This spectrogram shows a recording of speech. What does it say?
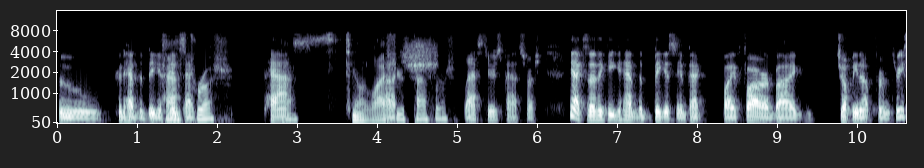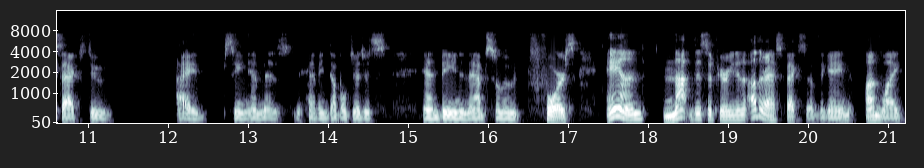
who could have the biggest impact. Pass impact. rush. Pass. You know, last year's pass rush. Last year's pass rush. Yeah, because I think he could have the biggest impact by far by jumping up from three sacks to I've seen him as having double digits and being an absolute force and not disappearing in other aspects of the game, unlike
